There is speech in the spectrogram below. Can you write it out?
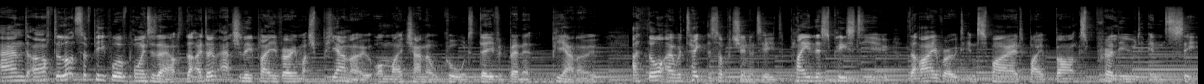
And after lots of people have pointed out that I don't actually play very much piano on my channel called David Bennett Piano, I thought I would take this opportunity to play this piece to you that I wrote inspired by Bach's Prelude in C.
